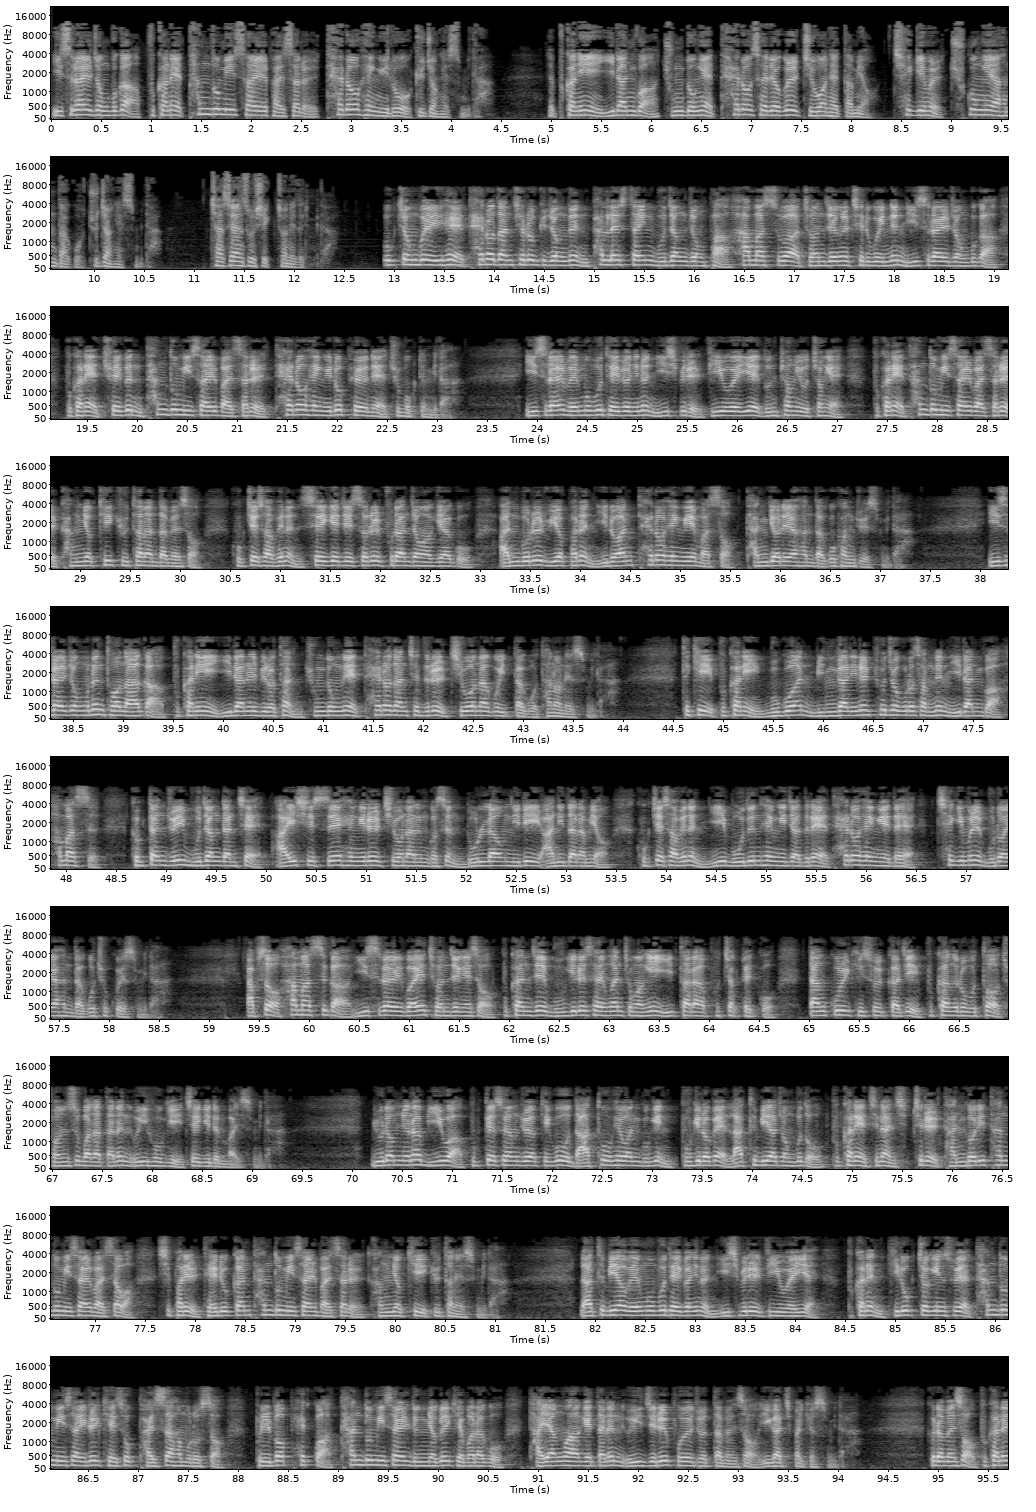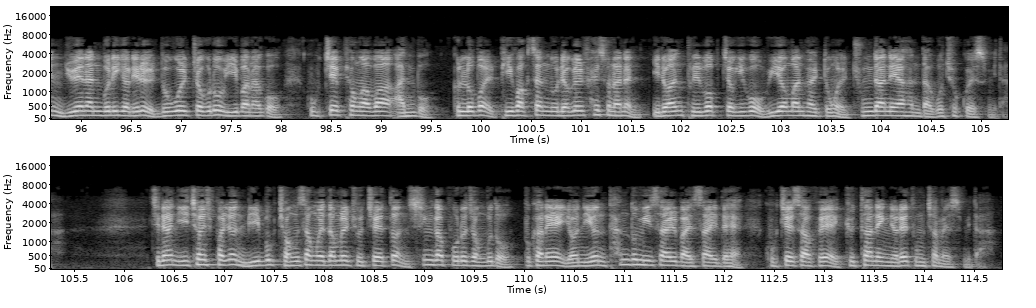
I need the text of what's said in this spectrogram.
이스라엘 정부가 북한의 탄도미사일 발사를 테러 행위로 규정했습니다. 북한이 이란과 중동의 테러 세력을 지원했다며 책임을 추궁해야 한다고 주장했습니다. 자세한 소식 전해드립니다. 미국 정부에 의해 테러 단체로 규정된 팔레스타인 무장정파 하마스와 전쟁을 치르고 있는 이스라엘 정부가 북한의 최근 탄도미사일 발사를 테러 행위로 표현해 주목됩니다. 이스라엘 외무부 대변인은 21일 BOA의 논평 요청에 북한의 탄도미사일 발사를 강력히 규탄한다면서 국제사회는 세계 질서를 불안정하게 하고 안보를 위협하는 이러한 테러 행위에 맞서 단결해야 한다고 강조했습니다. 이스라엘 정부는 더 나아가 북한이 이란을 비롯한 중동 내 테러 단체들을 지원하고 있다고 단언했습니다. 특히 북한이 무고한 민간인을 표적으로 삼는 이란과 하마스, 극단주의 무장단체 아이시스의 행위를 지원하는 것은 놀라운 일이 아니다라며 국제사회는 이 모든 행위자들의 테러 행위에 대해 책임을 물어야 한다고 촉구했습니다. 앞서 하마스가 이스라엘과의 전쟁에서 북한제 무기를 사용한 정황이 잇따라 포착됐고 땅굴 기술까지 북한으로부터 전수받았다는 의혹이 제기된 바 있습니다. 유럽연합 EU와 북대서양조약기구 나토 회원국인 북유럽의 라트비아 정부도 북한의 지난 17일 단거리 탄도미사일 발사와 18일 대륙간 탄도미사일 발사를 강력히 규탄했습니다. 라트비아 외무부 대변인은 21일 VOA에 북한은 기록적인 수의 탄도미사일을 계속 발사함으로써 불법 핵과 탄도미사일 능력을 개발하고 다양화하겠다는 의지를 보여줬다면서 이같이 밝혔습니다. 그러면서 북한은 유엔 안보리 결의를 노골적으로 위반하고 국제 평화와 안보, 글로벌 비확산 노력을 훼손하는 이러한 불법적이고 위험한 활동을 중단해야 한다고 촉구했습니다. 지난 2018년 미북 정상회담을 주최했던 싱가포르 정부도 북한의 연이은 탄도미사일 발사에 대해 국제사회의 규탄 행렬에 동참했습니다.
